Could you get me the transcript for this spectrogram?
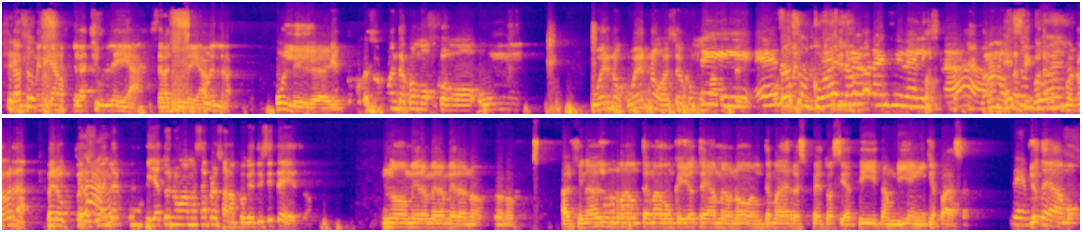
Será su... dominicano se la chulea, se la chulea, ¿verdad? Un liga ahí. ¿Eso, eso cuenta como, como un cuerno, cuerno, eso es como Sí, más- eso es un cuerno. es una infidelidad. No, no, no, o sea, Es sí un cuenta como cuerno. cuerno, ¿verdad? Pero, pero Claro. cuenta como que ya tú no amas a esa persona porque tú hiciste eso. No, mira, mira, mira, no, no, no. Al final no. es un tema con que yo te ame o no, es un tema de respeto hacia ti también. ¿Y qué pasa? Yo te amo,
